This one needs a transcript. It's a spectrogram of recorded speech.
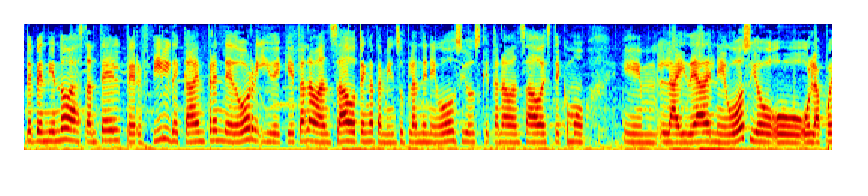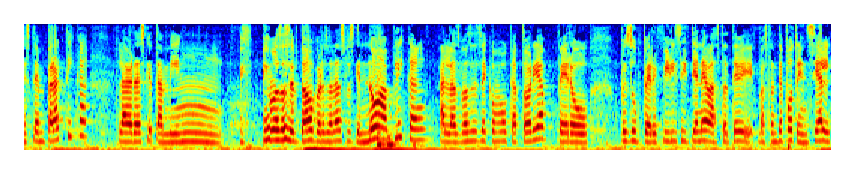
dependiendo bastante del perfil de cada emprendedor y de qué tan avanzado tenga también su plan de negocios, qué tan avanzado esté como eh, la idea del negocio o, la puesta en práctica, la verdad es que también hemos aceptado personas pues que no aplican a las bases de convocatoria, pero pues su perfil sí tiene bastante bastante potencial.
